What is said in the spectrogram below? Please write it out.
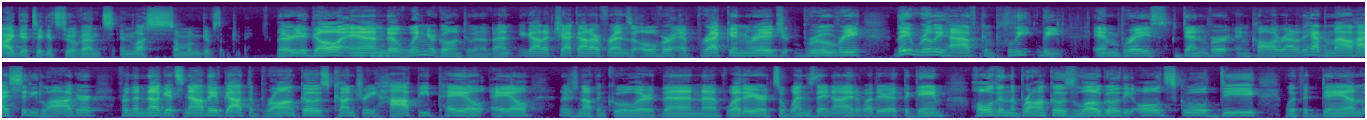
I get tickets to events unless someone gives them to me. There you go. And uh, when you're going to an event, you got to check out our friends over at Breckenridge Brewery. They really have completely embraced Denver and Colorado. They had the Mile High City Lager for the Nuggets. Now they've got the Broncos Country Hoppy Pale Ale. There's nothing cooler than uh, whether it's a Wednesday night or whether you're at the game holding the Broncos logo, the old school D with a damn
